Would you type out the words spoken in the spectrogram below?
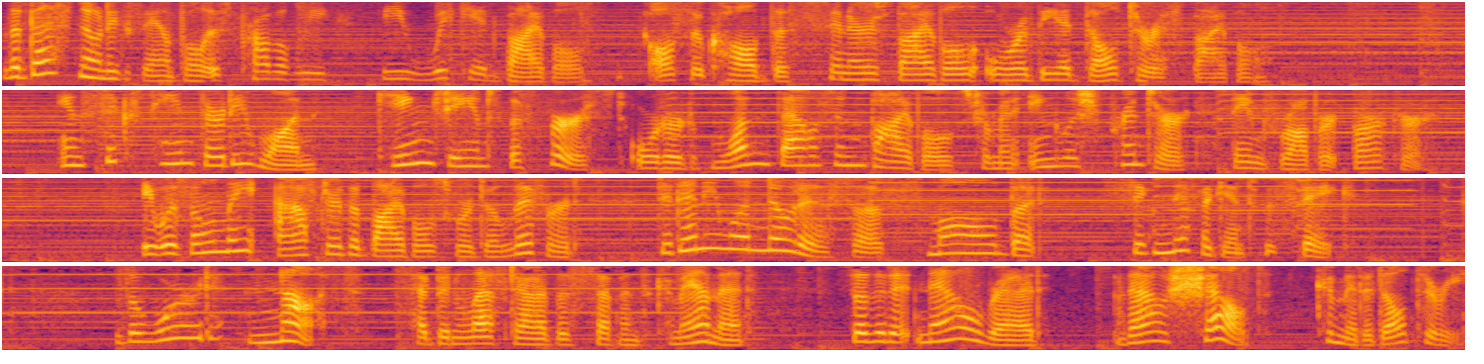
The best known example is probably the Wicked Bible, also called the Sinner's Bible or the Adulterous Bible. In 1631, King James I ordered 1,000 Bibles from an English printer named Robert Barker. It was only after the Bibles were delivered did anyone notice a small but significant mistake. The word not had been left out of the seventh commandment so that it now read, Thou shalt commit adultery.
